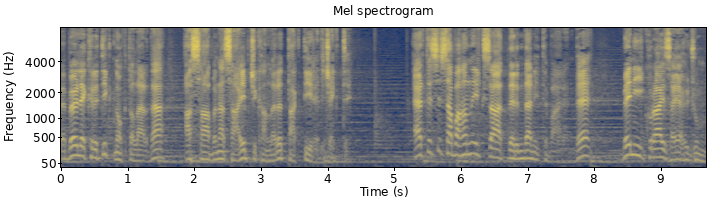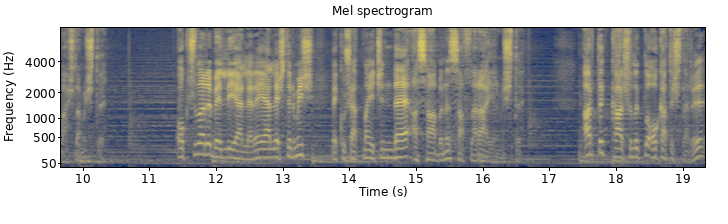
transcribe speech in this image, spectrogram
ve böyle kritik noktalarda ashabına sahip çıkanları takdir edecekti. Ertesi sabahın ilk saatlerinden itibaren de Beni Kurayza'ya hücum başlamıştı. Okçuları belli yerlere yerleştirmiş ve kuşatma içinde ashabını saflara ayırmıştı. Artık karşılıklı ok atışları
